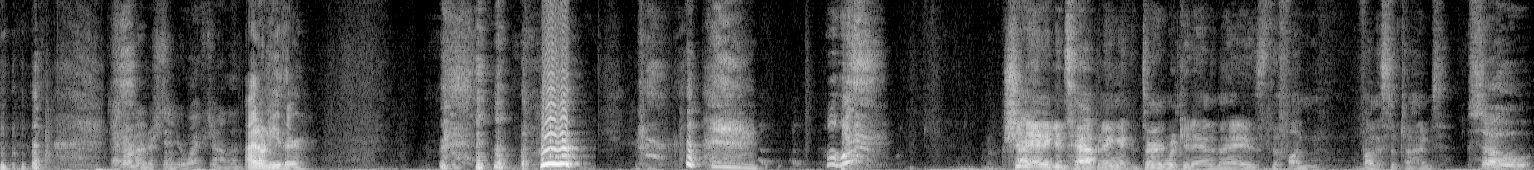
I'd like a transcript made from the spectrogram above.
I don't understand your wife, Jonathan. I don't either. Shenanigans happening during Wicked Anime is the fun, funnest of times. So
